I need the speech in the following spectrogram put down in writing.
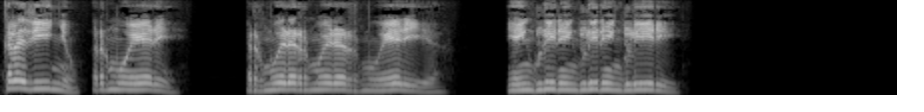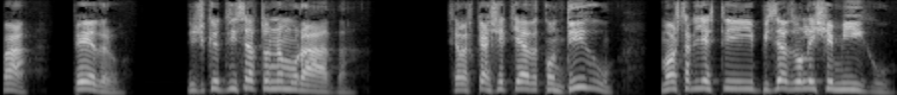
caladinho, a remoer. A remoer, a remoer, a remoer. E a engolir, a engolir, a engolir. Vá, Pedro, diz o que eu te disse à tua namorada. Se ela ficar chateada contigo, mostra-lhe este episódio do Leixo Amigo.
